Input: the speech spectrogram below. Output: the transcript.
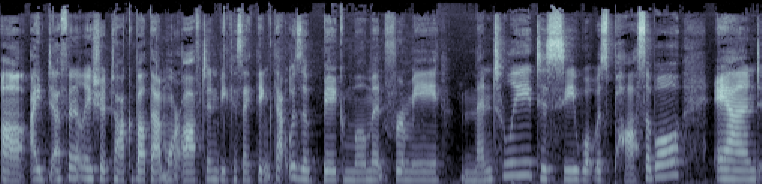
Uh, I definitely should talk about that more often because I think that was a big moment for me mentally to see what was possible. And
